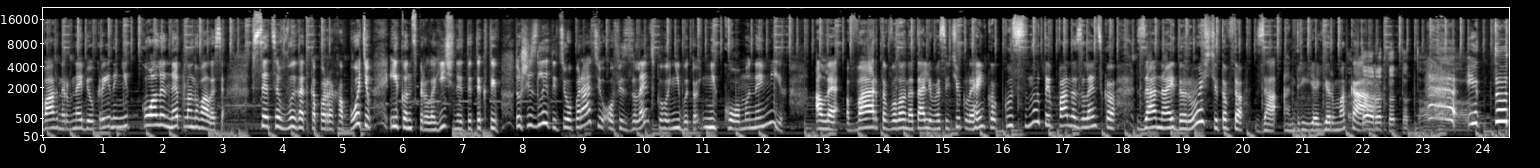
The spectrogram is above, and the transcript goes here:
Вагнер в небі України ніколи не планувалося. Все це вигадка парахаботів і конспірологічний детектив. Тож і злити цю операцію офіс Зеленського нібито нікому не міг. Але варто було Наталі Масичук легенько куснути пана Зеленського за найдорожче, тобто за Андрія Єрмака. І тут.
